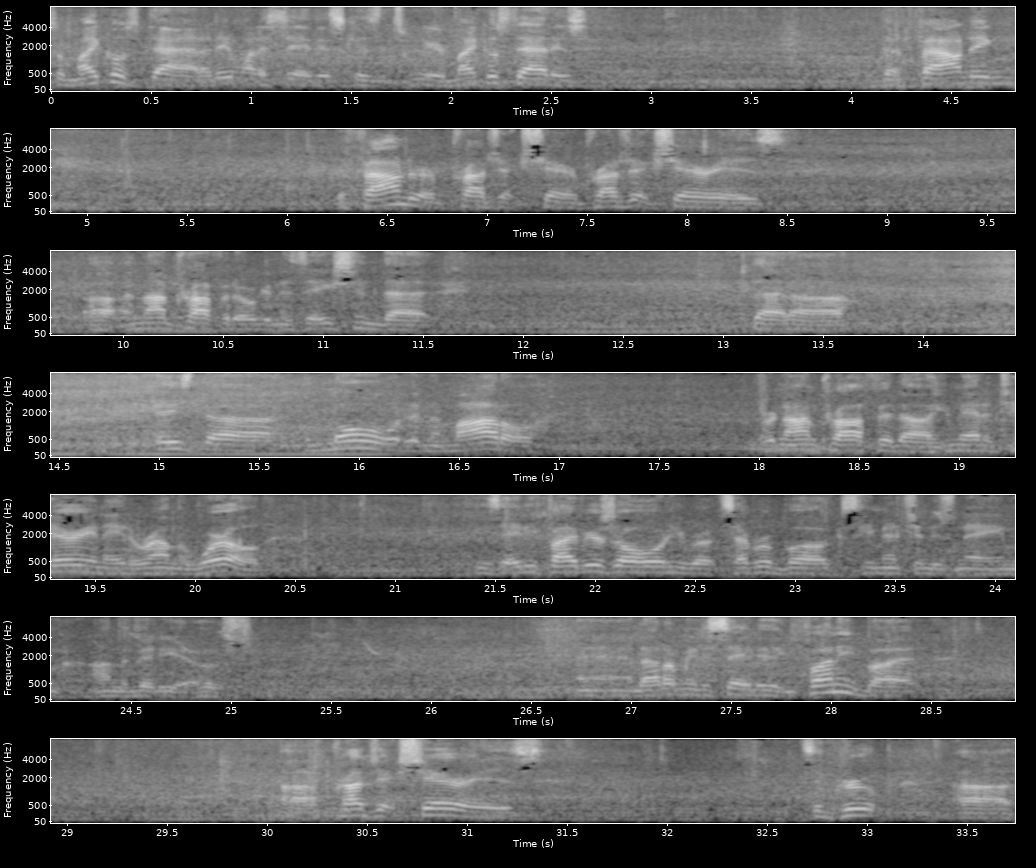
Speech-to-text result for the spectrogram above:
so Michael's dad, I didn't want to say this because it's weird. Michael's dad is the founding, the founder of Project Share. Project Share is uh, a nonprofit organization that that uh, is the, the, mold and the model for nonprofit uh, humanitarian aid around the world. He's 85 years old. He wrote several books. He mentioned his name on the videos. And I don't mean to say anything funny, but uh, Project Share is it's a group Uh,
